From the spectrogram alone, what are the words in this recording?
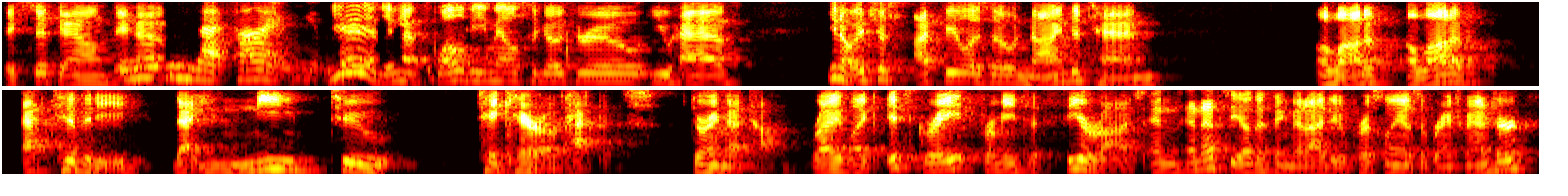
They sit down. They have that time. Yeah, they have twelve emails to go through. You have, you know, it just I feel as though nine to ten, a lot of a lot of activity that you need to take care of happens during that time right like it's great for me to theorize and and that's the other thing that i do personally as a branch manager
